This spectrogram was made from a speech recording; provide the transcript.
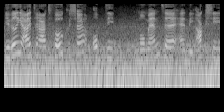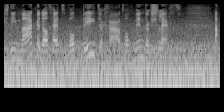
je wil je uiteraard focussen op die momenten en die acties die maken dat het wat beter gaat, wat minder slecht. Nou,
